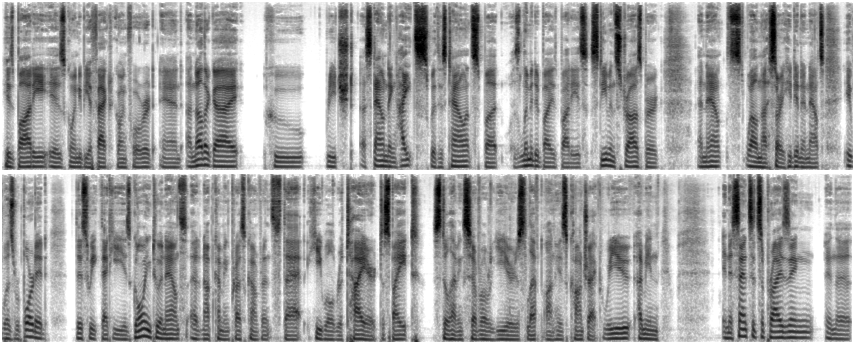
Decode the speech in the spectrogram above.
his body is going to be a factor going forward. And another guy who reached astounding heights with his talents, but was limited by his body is Stephen Strasburg. Announced, well, not sorry, he didn't announce. It was reported this week that he is going to announce at an upcoming press conference that he will retire despite still having several years left on his contract. Were you, I mean, in a sense, it's surprising in the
